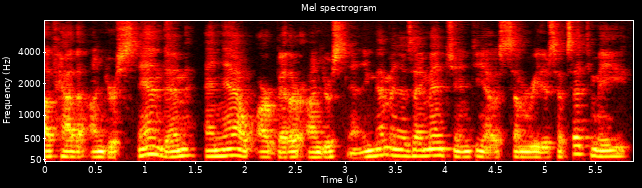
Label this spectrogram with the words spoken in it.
of how to understand them and now are better understanding them. And as I mentioned, you know, some readers have said to me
